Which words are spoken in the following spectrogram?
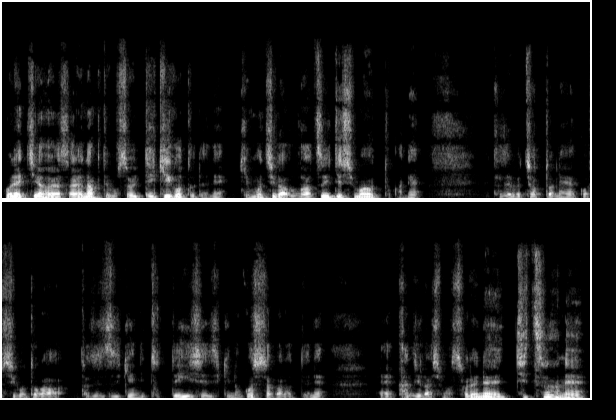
これね、チヤホヤされなくてもそういう出来事でね、気持ちが浮ついてしまうとかね、例えばちょっとね、こう仕事が立て続けにとっていい成績残したからってね、えー勘違いします。それね、実はね、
